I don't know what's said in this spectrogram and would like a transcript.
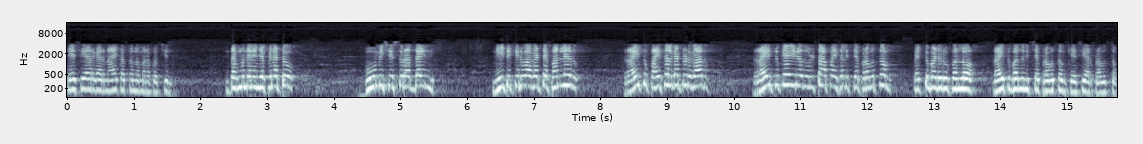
కేసీఆర్ గారి నాయకత్వంలో మనకు వచ్చింది. ఇంతకుముందే నేను చెప్పినట్టు భూమి శిస్తు రద్దయింది. నీటి తిరువగట్టే పని లేదు. రైతు పైసలు కట్టుడు కాదు. రైతుకే ఈరోజు ఉల్టా పైసలు ఇచ్చే ప్రభుత్వం పెట్టుబడి రూపంలో రైతు బంధునిచ్చే ప్రభుత్వం కేసీఆర్ ప్రభుత్వం.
